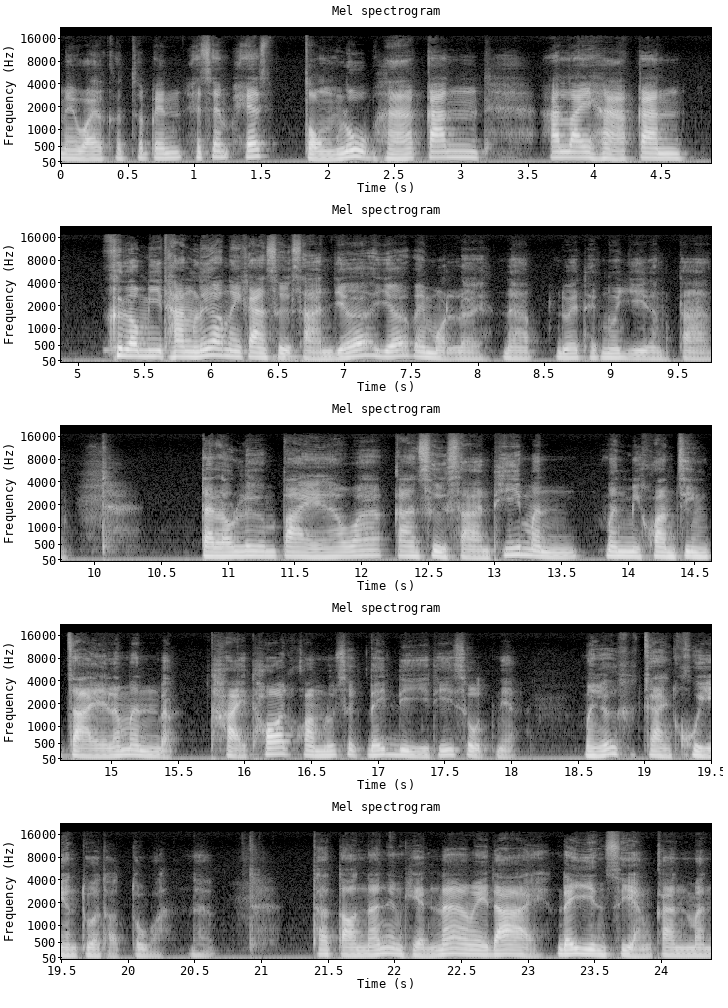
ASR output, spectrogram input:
ไม่ว่าจะเป็น SMS ส่งรูปหากันอะไรหากัน คือเรามีทางเลือกในการสื่อสารเยอะเยอะไปหมดเลยนะครับ ด้วยเทคโนโลยีต่างๆ แต่เราลืมไปนะว่าการสื่อสารที่มันมันมีความจริงใจแล้วมันแบบถ่ายทอดความรู้สึกได้ดีที่สุดเนี่ยมันก็คือการคุยกันตัวต่อตัวนะครับถ้าตอนนั้นยังเห็นหน้าไม่ได้ ได้ยินเสียงกันมัน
